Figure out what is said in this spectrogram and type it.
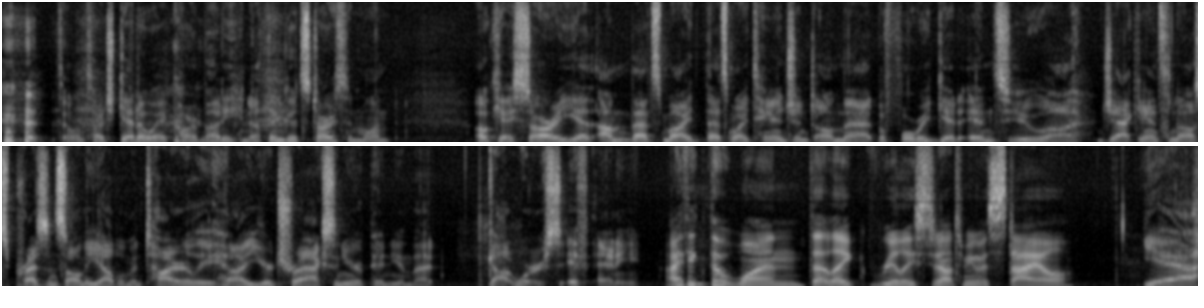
don't touch Getaway Car, buddy. Nothing good starts in one. Okay, sorry. Yeah, um, that's my that's my tangent on that. Before we get into uh, Jack Antonoff's presence on the album entirely, uh, your tracks, in your opinion, that got worse, if any. I think the one that like really stood out to me was Style. Yeah,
